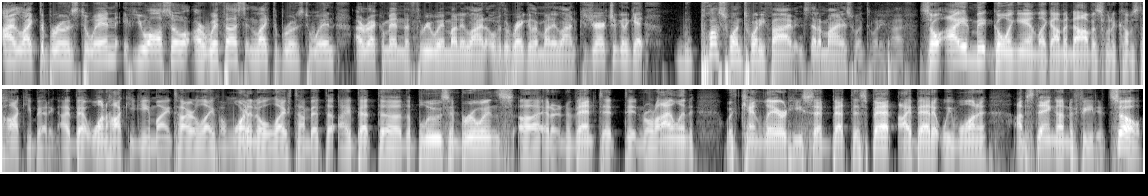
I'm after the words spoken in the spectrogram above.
I like the Bruins to win. If you also are with us and like the Bruins to win, I recommend the three way money line over the regular money line because you're actually going to get plus 125 instead of minus 125. So I admit going in, like I'm a novice when it comes to hockey betting. I bet one hockey game my entire life. I'm one Yep. and zero lifetime bet. The, I bet the the Blues and Bruins uh, at an event at, in Rhode Island with Ken Laird. He said bet this bet. I bet it. We won it. I'm staying undefeated. So.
